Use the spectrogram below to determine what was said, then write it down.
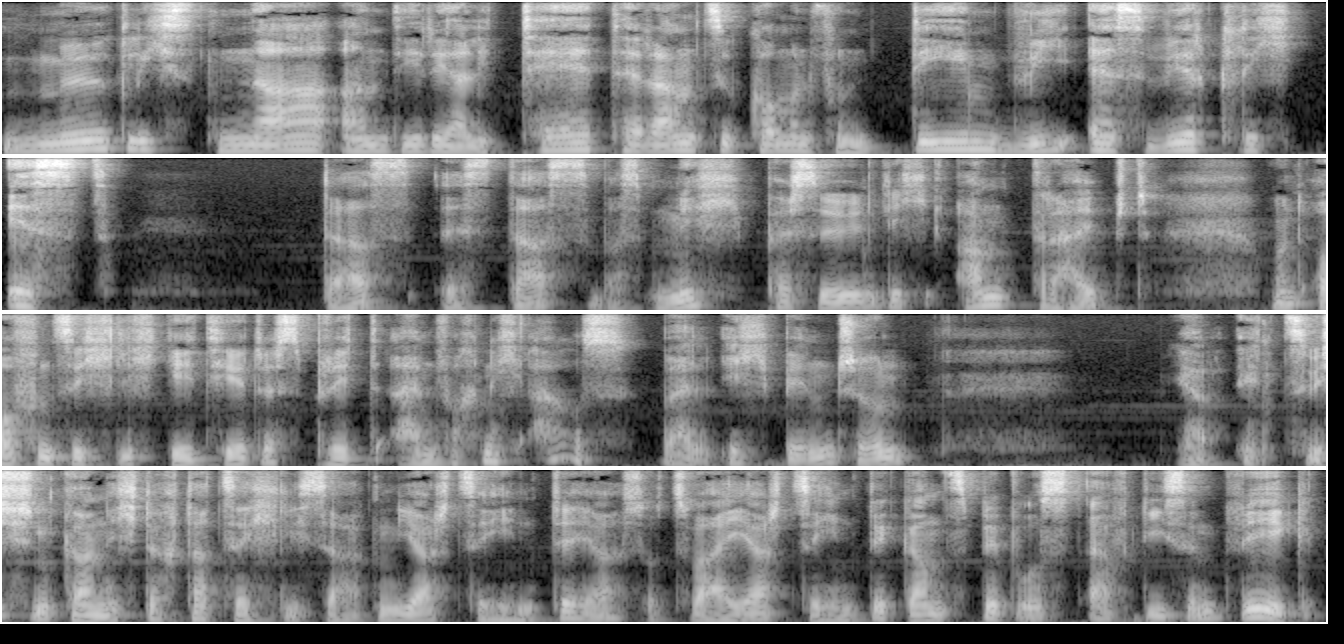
möglichst nah an die Realität heranzukommen von dem, wie es wirklich ist. Das ist das, was mich persönlich antreibt. Und offensichtlich geht hier der Sprit einfach nicht aus, weil ich bin schon, ja, inzwischen kann ich doch tatsächlich sagen, Jahrzehnte, ja, so zwei Jahrzehnte ganz bewusst auf diesem Weg.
